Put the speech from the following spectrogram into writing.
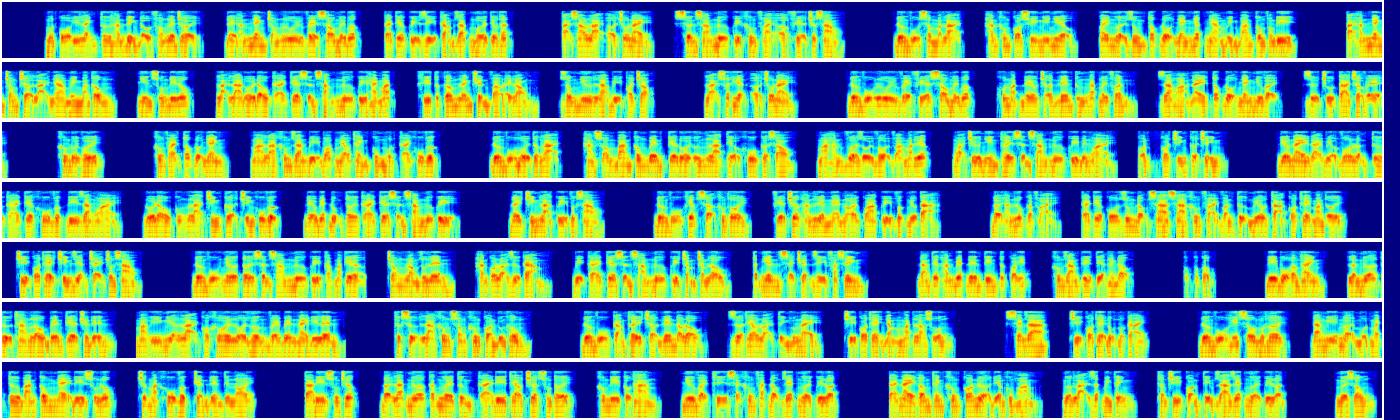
Một cố ý lạnh từ hắn đỉnh đầu phóng lên trời, để hắn nhanh chóng lui về sau mấy bước, cái kia quỷ dị cảm giác mới tiêu thất. Tại sao lại ở chỗ này? Sườn xám nữ quỷ không phải ở phía trước sao? đường vũ sầm mặt lại, hắn không có suy nghĩ nhiều, quay người dùng tốc độ nhanh nhất nhà mình ban công phóng đi. Tại hắn nhanh chóng trở lại nhà mình ban công, nhìn xuống đi lúc, lại là đối đầu cái kia sườn xám nữ quỷ hai mắt, khí tức âm lanh chuyển vào đáy lỏng giống như là bị coi trọng. Lại xuất hiện ở chỗ này. Đường vũ lui về phía sau mấy bước, khuôn mặt đều trở nên cứng ngắc mấy phần ra hỏa này tốc độ nhanh như vậy, dự chủ ta trở về không đối với. Không phải tốc độ nhanh, mà là không gian bị bóp méo thành cùng một cái khu vực. Đường vũ hồi tưởng lại, hàng xóm ban công bên kia đối ứng là tiểu khu cửa sau, mà hắn vừa rồi vội vã mắt liếc, ngoại trừ nhìn thấy sần sám nữ quỷ bên ngoài, còn có chính cửa chính. Điều này đại biểu vô luận từ cái kia khu vực đi ra ngoài, đối đầu cũng là chính cửa chính khu vực, đều biết đụng tới cái kia sần sám nữ quỷ. Đây chính là quỷ vực sao? Đường vũ khiếp sợ không thôi, phía trước hắn liền nghe nói qua quỷ vực miêu tả. Đợi hắn lúc gặp phải, cái kia cô rung động xa xa không phải văn tự miêu tả có thể mang tới. Chỉ có thể chính diện chạy trốn sao? Đường vũ nhớ tới sườn xám nữ quỷ cặp mắt kia, trong lòng run lên, hắn có loại dự cảm, bị cái kia sườn xám nữ quỷ chằm chằm lâu, tất nhiên sẽ chuyện gì phát sinh. Đáng tiếc hắn biết đến tin tức quá ít, không dám tùy tiện hành động. Cục cục cục. đi bộ âm thanh, lần nữa từ thang lầu bên kia chuyển đến, mang ý nghĩa lại có khôi lội hướng về bên này đi lên. Thực sự là không xong không còn đúng không? Đường vũ cảm thấy trở nên đau đầu, dựa theo loại tình huống này, chỉ có thể nhắm mắt lao xuống. Xem ra, chỉ có thể đụng một cái. Đường vũ hít sâu một hơi, đang nghĩ ngợi một mạch từ ban công nhảy đi xuống lúc, trước mặt khu vực chuyển đến tiếng nói. Ta đi xuống trước đợi lát nữa các ngươi từng cái đi theo trượt xuống tới, không đi cầu thang, như vậy thì sẽ không phát động giết người quy luật. Cái này âm thanh không có nửa điểm khủng hoảng, ngược lại rất bình tĩnh, thậm chí còn tìm ra giết người quy luật. Người sống.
